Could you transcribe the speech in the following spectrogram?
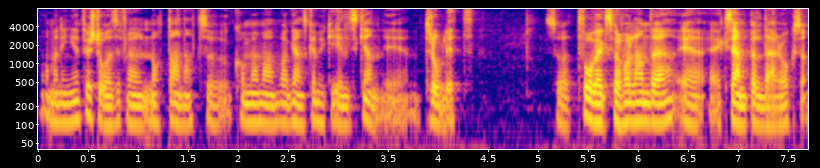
Om man ingen förståelse för något annat så kommer man vara ganska mycket ilsken, det är troligt. Så tvåvägsförhållande är exempel där också.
